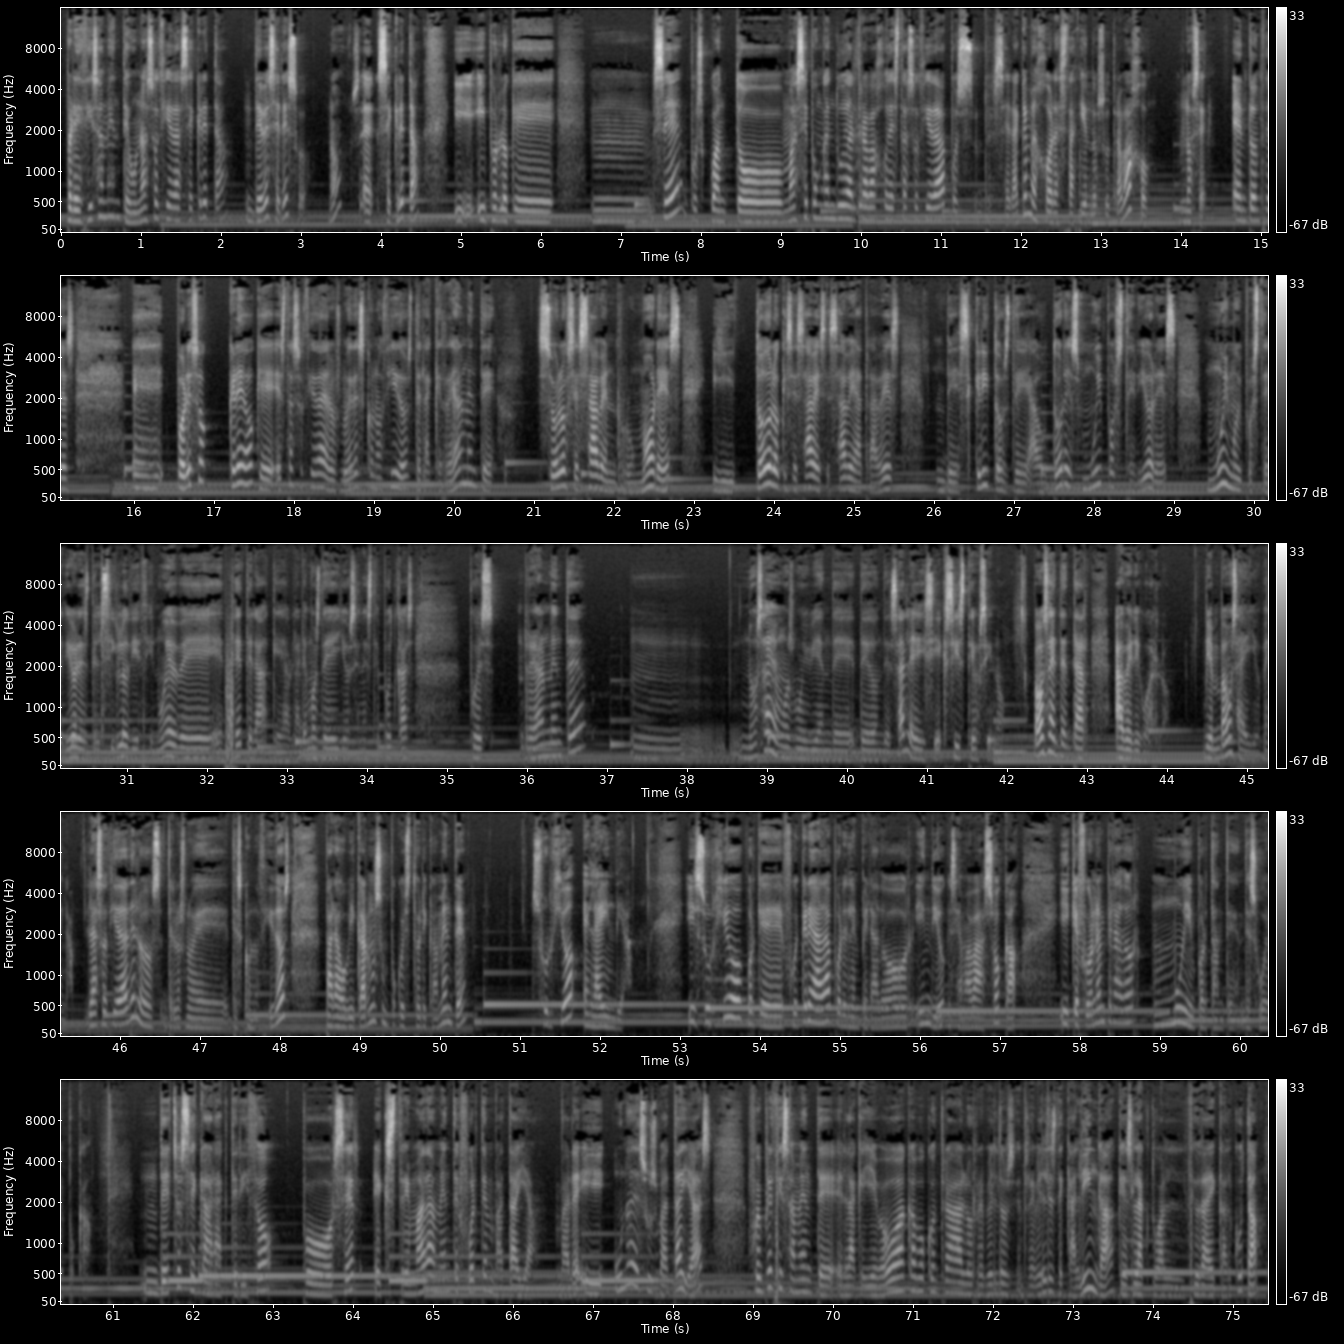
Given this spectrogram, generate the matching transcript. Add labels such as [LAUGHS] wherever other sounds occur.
precisamente una sociedad secreta debe ser eso, ¿no? Secreta, y, por lo que sé, pues cuanto más se ponga en duda el trabajo de esta sociedad, pues será que mejor está haciendo su trabajo. No sé. Entonces, eh, por eso creo que esta sociedad de los nueve desconocidos, de la que realmente solo se saben rumores y todo lo que se sabe se sabe a través de escritos de autores muy posteriores, muy muy posteriores del siglo XIX, etcétera, que hablaremos de ellos en este podcast, pues realmente no sabemos muy bien de, dónde sale y si existe o si no. Vamos a intentar averiguarlo. Bien, vamos a ello, venga. La sociedad de los, de los nueve desconocidos, para ubicarnos un poco históricamente, surgió en la India. Y surgió porque fue creada por el emperador indio que se llamaba Asoka y que fue un emperador muy importante de su época. De hecho, se caracterizó por ser extremadamente fuerte en batalla, Y una de sus batallas fue precisamente en la que llevó a cabo contra los rebeldes, rebeldes de Kalinga, que es la actual ciudad de Calcuta.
